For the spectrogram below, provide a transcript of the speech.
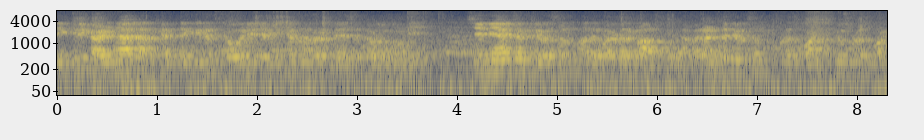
ഡിഗ്രി കഴിഞ്ഞാൽ അവർക്ക് എന്തെങ്കിലും ജോലി ലഭിക്കണം എന്നുള്ള ഉദ്ദേശത്തോടു കൂടി ശനിയാഴ്ച ഒരു ദിവസം അതുപോലുള്ള ഒരു ക്ലാസ് ഉണ്ട്. അപ്പൊ രണ്ട് ദിവസം plus one two plus one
